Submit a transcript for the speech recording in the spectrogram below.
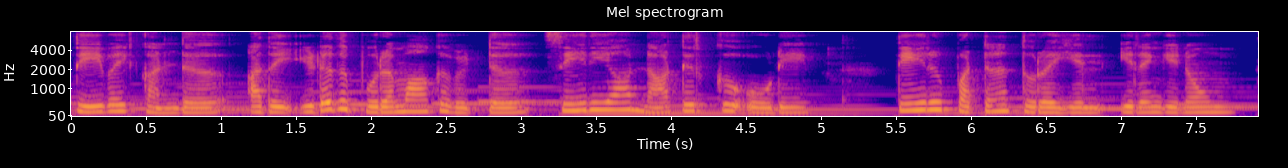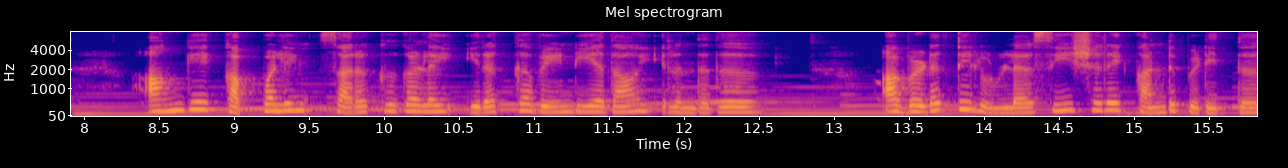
தீவை கண்டு அதை இடது புறமாக விட்டு சீரியா நாட்டிற்கு ஓடி தீரு பட்டணத்துறையில் இறங்கினோம். அங்கே கப்பலின் சரக்குகளை இறக்க வேண்டியதாய் இருந்தது. அவ்விடத்தில் உள்ள சீஷரை கண்டுபிடித்து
